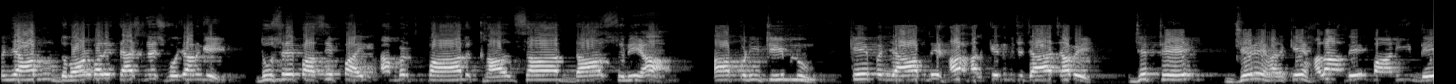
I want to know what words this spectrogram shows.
ਪੰਜਾਬ ਨੂੰ ਦਬਾਉਣ ਵਾਲੇ ਤੈਸ਼-ਨੈਸ਼ ਹੋ ਜਾਣਗੇ। ਦੂਸਰੇ ਪਾਸੇ ਭਾਈ ਅੰਮ੍ਰਿਤਪਾਲ ਖਾਲਸਾ ਦਾ ਸੁਨੇਹਾ, ਆਪਣੀ ਟੀਮ ਨੂੰ ਕਿ ਪੰਜਾਬ ਦੇ ਹਰ ਹਲਕੇ ਦੇ ਵਿੱਚ ਜਾਇਆ ਜਾਵੇ, ਜਿੱਥੇ ਜਿਹੜੇ ਹਲਕੇ ਹਲਾਂ ਦੇ ਪਾਣੀ ਦੇ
